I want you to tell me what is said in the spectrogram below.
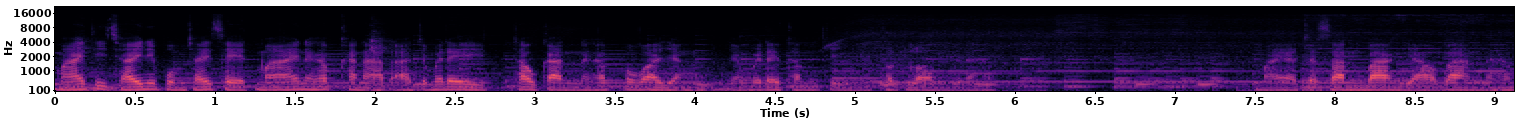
ไม้ที่ใช้นี่ผมใช้เศษไม้นะครับ ขนาดอาจจะไม่ได้เท่ากันนะครับ เพราะว่ายังยังไม่ได้ทำจริงทดลองอยู่นะครับ ไม้อาจจะสั้นบ้างยาวบ้างนะครับ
